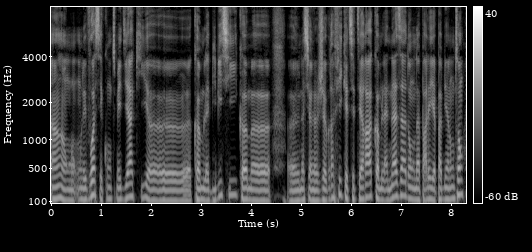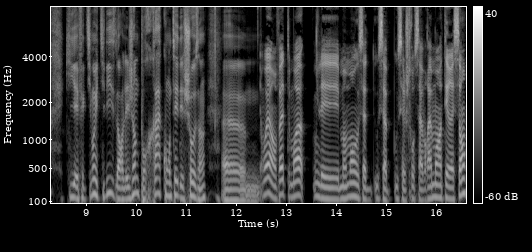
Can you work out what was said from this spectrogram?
hein. On, on les voit ces comptes médias qui, euh, comme la BBC, comme euh, National Geographic, etc., comme la NASA dont on a parlé il y a pas bien longtemps, qui effectivement utilisent leur légende pour raconter des choses. hein. Ouais, en fait, moi, les moments où, ça, où, ça, où ça, je trouve ça vraiment intéressant,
